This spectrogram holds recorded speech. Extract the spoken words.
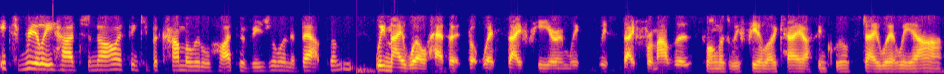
It's really hard to know. I think you become a little hyper vigilant about them. We may well have it, but we're safe here and we're, we're safe from others. As long as we feel okay, I think we'll stay where we are.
